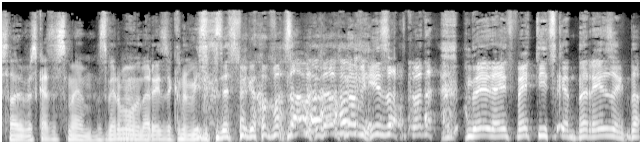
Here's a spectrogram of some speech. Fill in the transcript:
Sorry, veš, kaj se smejem. Zmeraj bomo narezek na mizo, zdaj smo ga pozabili dati na mizo. tako da Ne, ne, spet tiskati narezek. No.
